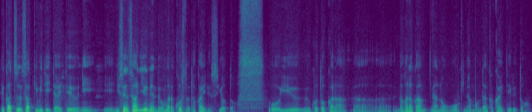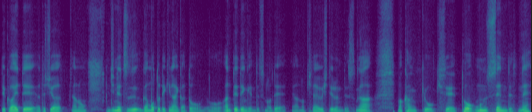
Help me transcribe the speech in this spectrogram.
でかつさっき見ていただいたように2030年でもまだコスト高いですよということからなかなかあの大きな問題を抱えているとで加えて私はあの地熱がもっとできないかと安定電源ですのであの期待をしているんですが、まあ、環境規制と温泉ですね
